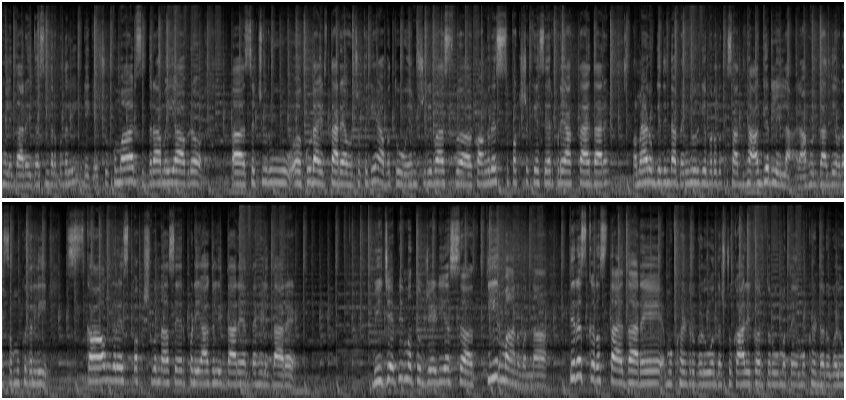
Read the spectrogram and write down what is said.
ಹೇಳಿದ್ದಾರೆ. ಇದರ ಸಂದರ್ಭದಲ್ಲಿ ಡಿ ಕೆ ಶಿವಕುಮಾರ್, ಸಿದ್ದರಾಮಯ್ಯ ಅವರ ಸಚಿವರು ಕೂಡ ಇರ್ತಾರೆ ಅವ್ರ ಜೊತೆಗೆ. ಅವತ್ತು ಎಂ ಶ್ರೀನಿವಾಸ್ ಕಾಂಗ್ರೆಸ್ ಪಕ್ಷಕ್ಕೆ ಸೇರ್ಪಡೆ ಆಗ್ತಾ ಇದ್ದಾರೆ. ಅನಾರೋಗ್ಯದಿಂದ ಬೆಂಗಳೂರಿಗೆ ಬರೋದಕ್ಕೆ ಸಾಧ್ಯ ಆಗಿರಲಿಲ್ಲ. ರಾಹುಲ್ ಗಾಂಧಿ ಅವರ ಸಮ್ಮುಖದಲ್ಲಿ ಕಾಂಗ್ರೆಸ್ ಪಕ್ಷವನ್ನು ಸೇರ್ಪಡೆಯಾಗಲಿದ್ದಾರೆ ಅಂತ ಹೇಳಿದ್ದಾರೆ. ಬಿಜೆಪಿ ಮತ್ತು ಜೆಡಿಎಸ್ ತೀರ್ಮಾನವನ್ನು ತಿರಸ್ಕರಿಸ್ತಾ ಇದ್ದಾರೆ ಮುಖಂಡರುಗಳು, ಒಂದಷ್ಟು ಕಾರ್ಯಕರ್ತರು ಮತ್ತು ಮುಖಂಡರುಗಳು.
